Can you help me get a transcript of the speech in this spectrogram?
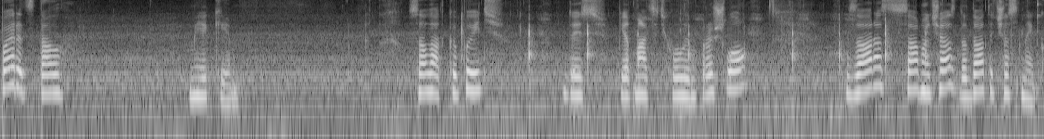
перець став м'яким. Салат кипить, десь 15 хвилин пройшло. Зараз саме час додати часник.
